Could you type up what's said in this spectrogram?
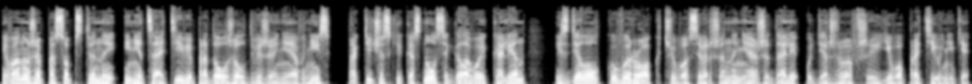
Иван уже по собственной инициативе продолжил движение вниз, практически коснулся головой колен и сделал кувырок, чего совершенно не ожидали удерживавшие его противники.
